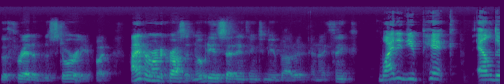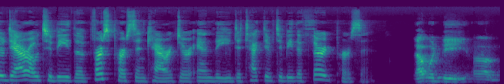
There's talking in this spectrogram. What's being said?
the thread of the story, but I haven't run across it. Nobody has said anything to me about it. And I think. Why did you pick Elder Darrow to be the first person character and the detective to be the third person? That would be um,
